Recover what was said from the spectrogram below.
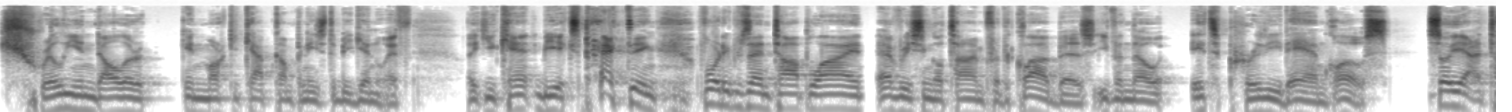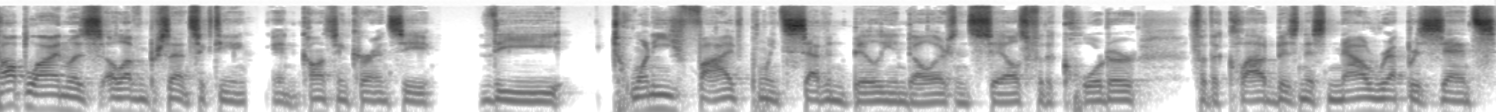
trillion dollar in market cap companies to begin with. Like you can't be expecting 40% top line every single time for the cloud biz, even though it's pretty damn close. So yeah, top line was 11%, 16 in constant currency. The $25.7 billion in sales for the quarter for the cloud business now represents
